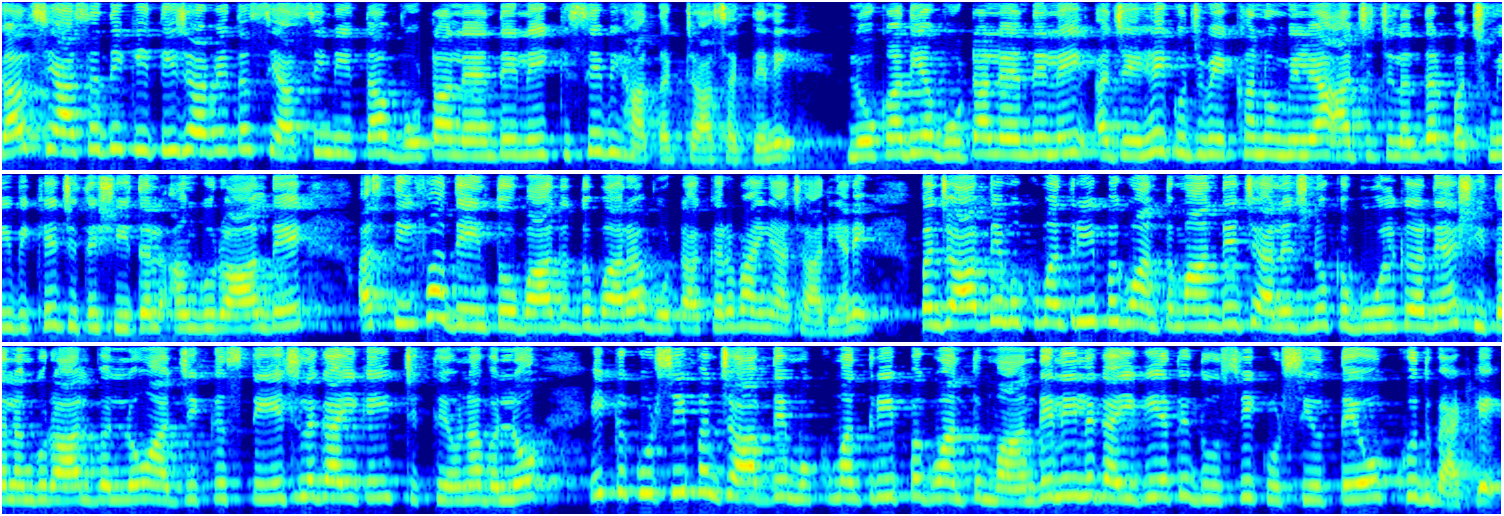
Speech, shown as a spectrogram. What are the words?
ਗੱਲ ਸਿਆਸਤ ਦੀ ਕੀਤੀ ਜਾਵੇ ਤਾਂ ਸਿਆਸੀ ਨੇਤਾ ਵੋਟਾਂ ਲੈਣ ਦੇ ਲਈ ਕਿਸੇ ਵੀ ਹੱਦ ਤੱਕ ਜਾ ਸਕਦੇ ਨੇ। ਲੋਕਾਂ ਦੀਆਂ ਵੋਟਾਂ ਲੈਣ ਦੇ ਲਈ ਅਜਿਹੇ ਕੁਝ ਵੇਖਣ ਨੂੰ ਮਿਲਿਆ। ਅੱਜ ਜਲੰਧਰ ਪੱਛਮੀ ਵਿਖੇ, ਜਿੱਥੇ ਸ਼ੀਤਲ ਅੰਗੁਰਾਲ ਦੇ ਅਸਤੀਫਾ ਦੇਣ ਤੋਂ ਬਾਅਦ ਦੁਬਾਰਾ ਵੋਟਾਂ ਕਰਵਾਈਆਂ ਜਾ ਰਹੀਆਂ ਨੇ। ਪੰਜਾਬ ਦੇ ਮੁੱਖ ਮੰਤਰੀ ਭਗਵੰਤ ਮਾਨ ਦੇ ਚੈਲੰਜ ਨੂੰ ਕਬੂਲ ਕਰਦਿਆਂ ਸ਼ੀਤਲ ਅੰਗੁਰਾਲ ਵੱਲੋਂ ਅੱਜ ਇੱਕ ਸਟੇਜ ਲਗਾਈ ਗਈ, ਜਿੱਥੇ ਉਹਨਾਂ ਵੱਲੋਂ ਇੱਕ ਕੁਰਸੀ ਪੰਜਾਬ ਦੇ ਮੁੱਖ ਮੰਤਰੀ ਭਗਵੰਤ ਮਾਨ ਦੇ ਲਈ ਲਗਾਈ ਗਈ ਅਤੇ ਦੂਸਰੀ ਕੁਰਸੀ ਉੱਤੇ ਉਹ ਖੁਦ ਬੈਠ ਗਏ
